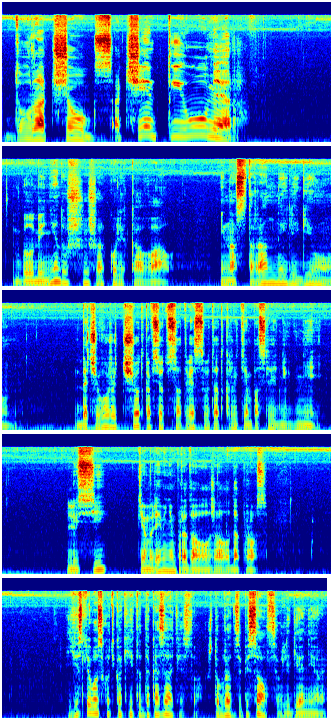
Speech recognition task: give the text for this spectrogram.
«Дурачок, зачем ты умер?» В глубине души Шарко ликовал. Иностранный легион. До чего же четко все соответствует открытиям последних дней. Люси тем временем продолжала допрос. Есть ли у вас хоть какие-то доказательства, что брат записался в легионеры?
